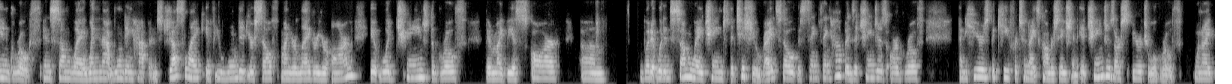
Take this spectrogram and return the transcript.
in growth in some way when that wounding happens. Just like if you wounded yourself on your leg or your arm, it would change the growth. There might be a scar, um, but it would in some way change the tissue, right? So the same thing happens, it changes our growth. And here's the key for tonight's conversation it changes our spiritual growth. When I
